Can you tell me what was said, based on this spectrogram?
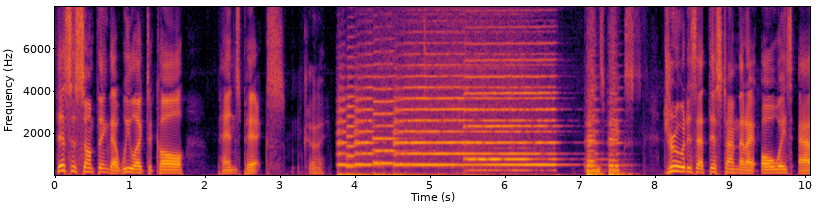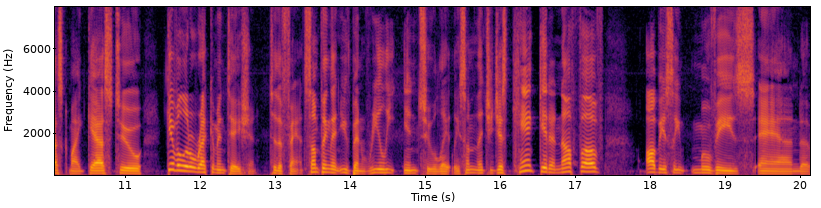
This is something that we like to call Pens Picks. Okay. Pens Picks. Drew, it is at this time that I always ask my guests to give a little recommendation to the fans, something that you've been really into lately, something that you just can't get enough of. Obviously, movies and uh,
